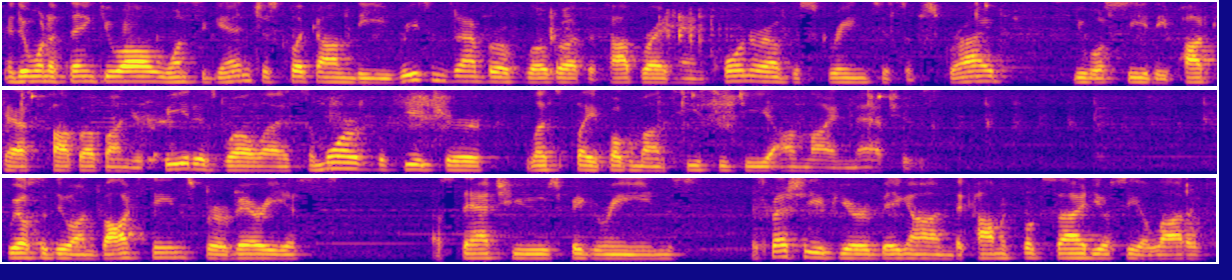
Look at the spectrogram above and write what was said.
I do want to thank you all once again. Just click on the Reasons I'm Broke logo at the top right hand corner of the screen to subscribe. You will see the podcast pop up on your feed as well as some more of the future Let's Play Pokemon TCG online matches. We also do unboxings for various uh, statues, figurines, especially if you're big on the comic book side, you'll see a lot of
